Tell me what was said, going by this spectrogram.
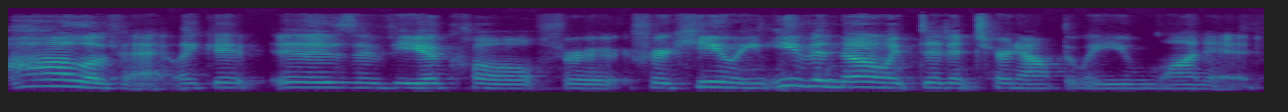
all of it like it is a vehicle for for healing even though it didn't turn out the way you wanted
